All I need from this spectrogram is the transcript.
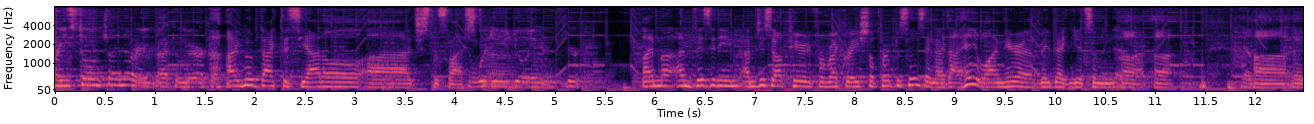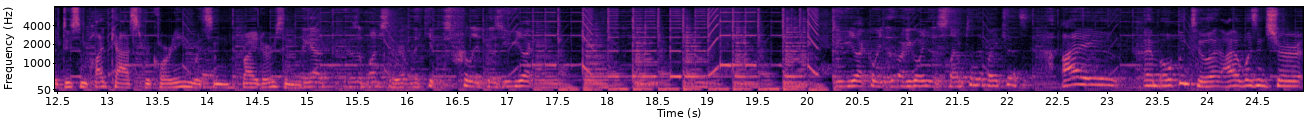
Are you still in China or are you back in America? I moved back to Seattle uh, just this last. What are uh, you doing here? I'm uh, I'm visiting. I'm just up here for recreational purposes, and I thought, hey, well, I'm here. Uh, maybe I can get some uh, uh, uh, uh, do some podcast recording with some writers and. They got, there's a bunch of them, but they keep us really busy. You're not, going to, are you going to the Slam tonight by chance? I am open to it. I wasn't sure,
